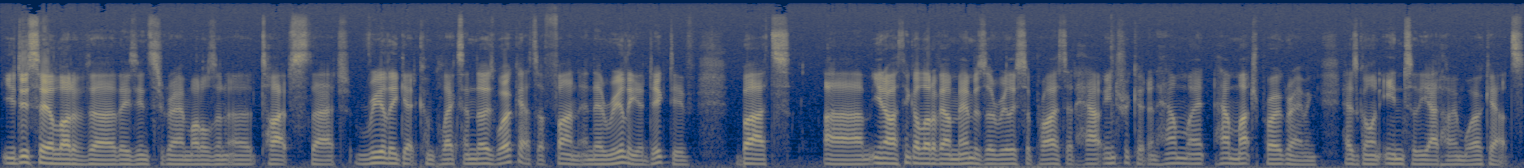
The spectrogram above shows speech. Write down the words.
you do see a lot of uh, these Instagram models and uh, types that really get complex, and those workouts are fun and they're really addictive. But um, you know, I think a lot of our members are really surprised at how intricate and how mu- how much programming has gone into the at-home workouts.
